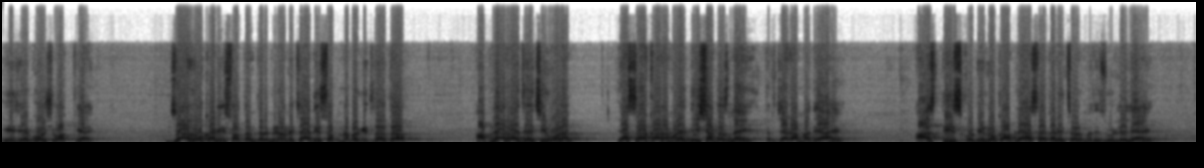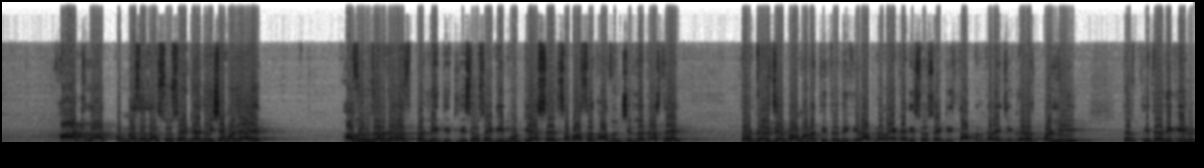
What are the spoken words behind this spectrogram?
ही जे घोषवाक्य आहे. ज्या लोकांनी स्वातंत्र्य मिळवण्याच्या आधी स्वप्न बघितलं होतं आपल्या राज्याची ओळख या सहकारामुळे देशातच नाही तर जगामध्ये आहे. आज तीस कोटी लोक आपल्या या सहकारी चळवळीमध्ये जुळलेले आहेत. आठ लाख पन्नास हजार सोसायटी या देशामध्ये आहेत. अजून जर गरज पडली तिथली सोसायटी मोठी असेल सभासद अजून शिल्लक असेल तर गरजेप्रमाणे तिथं देखील आपल्याला एखादी सोसायटी स्थापन करायची गरज पडली तर तिथं देखील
